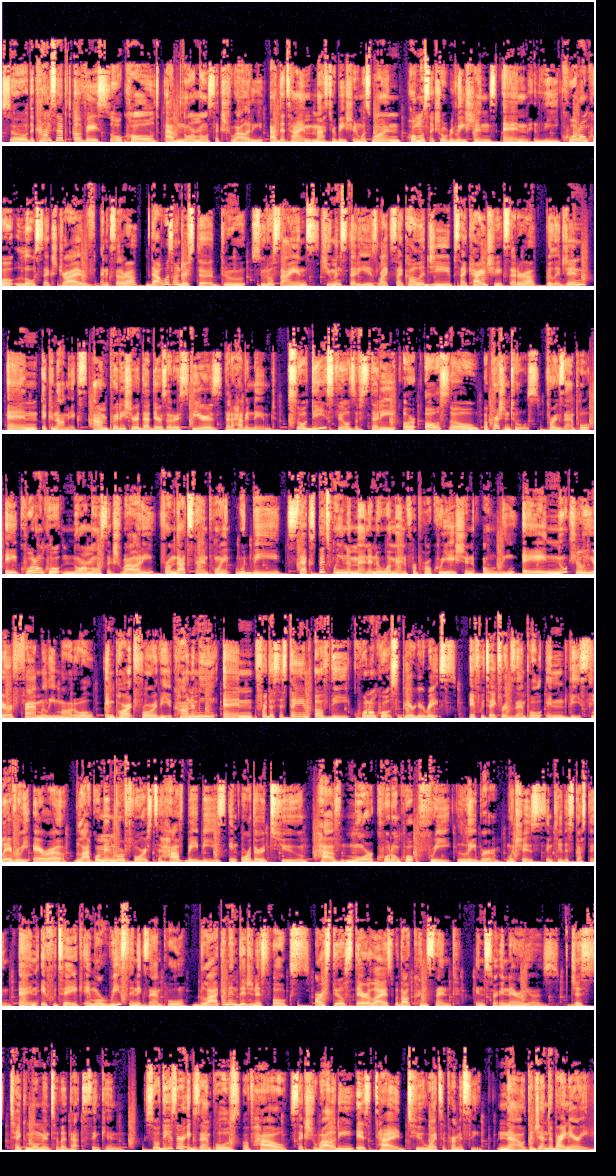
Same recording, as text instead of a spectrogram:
So, the concept of a so called abnormal sexuality, at the time, masturbation was one, homosexual relations, and the quote unquote low sex drive, and etc., that was understood through pseudoscience, human studies like psychology, psychiatry, etc., religion, and economics. I'm pretty sure that there's other spheres that I haven't named. So these fields of study are also oppression tools. For example, a quote unquote normal sexuality from that standpoint would be sex between a man and a woman for procreation only, a nuclear family model in part for the economy and for the sustain of the quote unquote superior race. If we take, for example, in the slavery era, black women were forced to have babies in order to have more quote unquote free labor, which is simply disgusting. And if we take a more recent example, black and indigenous folks are still sterilized without consent in certain areas. Just take a moment to let that sink in. So these are examples of how sexuality is tied to white supremacy. Now, the gender binary.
